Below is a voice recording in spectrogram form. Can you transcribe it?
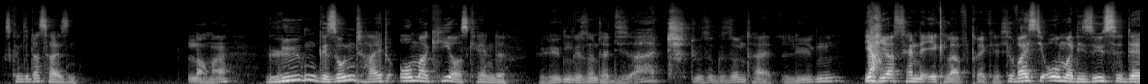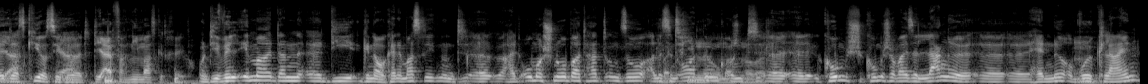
Was könnte das heißen? Nochmal. Lügen, Gesundheit, Oma, Kioskhände. Lügengesundheit, diese. Ah, tsch, du so Gesundheit. Lügen? Ja. Kioskhände ekelhaft, dreckig. Du weißt, die Oma, die Süße, der Ja, das Kiosk hier ja, gehört. Die einfach nie Maske trägt. Und die will immer dann äh, die, genau, keine Maske tragen und äh, halt Oma Schnurrbart hat und so, alles in Ordnung. Und Oma-Schnurrbart. äh, äh, komisch, komischerweise lange äh, äh, Hände, obwohl Mhm. klein.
